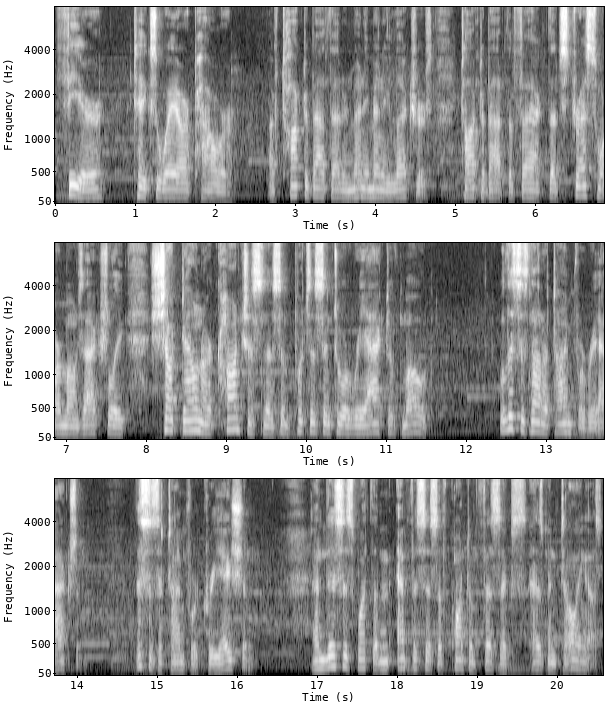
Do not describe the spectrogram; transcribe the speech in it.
fear takes away our power. I've talked about that in many, many lectures. Talked about the fact that stress hormones actually shut down our consciousness and puts us into a reactive mode. Well, this is not a time for reaction. This is a time for creation. And this is what the emphasis of quantum physics has been telling us,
